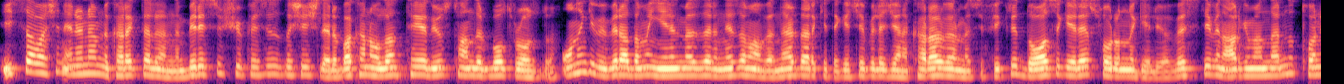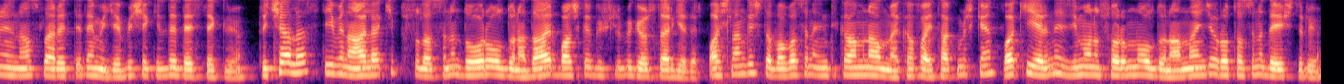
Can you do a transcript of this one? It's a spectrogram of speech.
İç Savaş'ın en önemli karakterlerinden birisi şüphesiz Dışişleri Bakanı olan Thaddeus Thunderbolt Rose'du. Onun gibi bir adamın yenilmezleri ne zaman ve nerede harekete geçebileceğine karar vermesi fikri doğası gereği sorunlu geliyor ve Steve'in argümanlarını Tony'nin asla reddedemeyeceği bir şekilde destekliyor. T'Challa, Steve'in ahlaki pusulasının doğru olduğuna dair başka güçlü bir göstergedir. Başlangıçta babasının intikamını almaya kafayı takmışken Bucky yerine Zemo'nun sorumlu olduğunu anlayınca rotasını değiştiriyor.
